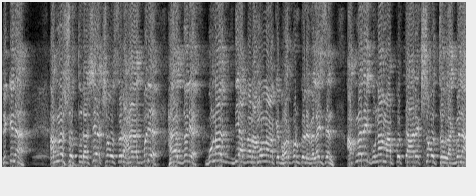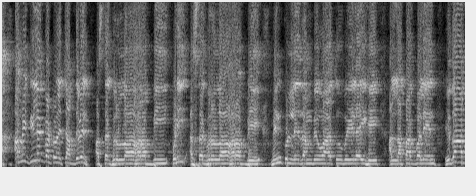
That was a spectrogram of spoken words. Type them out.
ঠিক কি না আপনার সত্তর আশি, একশো বছরের হায়াত বলে হায়াত ধরে গুণা দিয়ে আপনার আমল নামাকে ভরপুর করে ফেলাইছেন। আপনার এই গুণা মাফ করতে আর একশো বছর লাগবে না। আপনি ডিলিট বাটনে চাপ দেবেন। আল্লাহ পাক বলেন ইদাফ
